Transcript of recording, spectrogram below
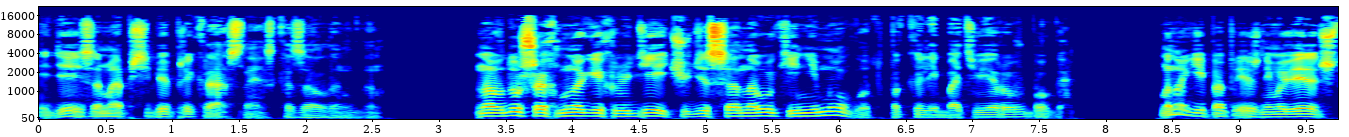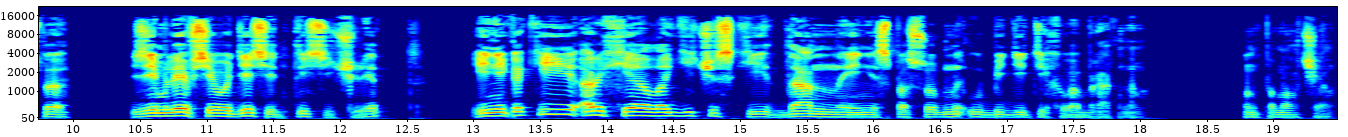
Идея сама по себе прекрасная, сказал Лэнгдон. Но в душах многих людей чудеса науки не могут поколебать веру в Бога. Многие по-прежнему верят, что Земле всего десять тысяч лет, и никакие археологические данные не способны убедить их в обратном. Он помолчал.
